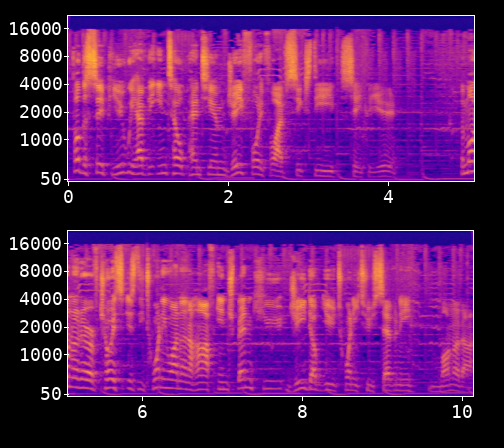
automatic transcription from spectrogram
For the CPU, we have the Intel Pentium G4560 CPU. The monitor of choice is the 21.5 inch BenQ GW2270 monitor.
